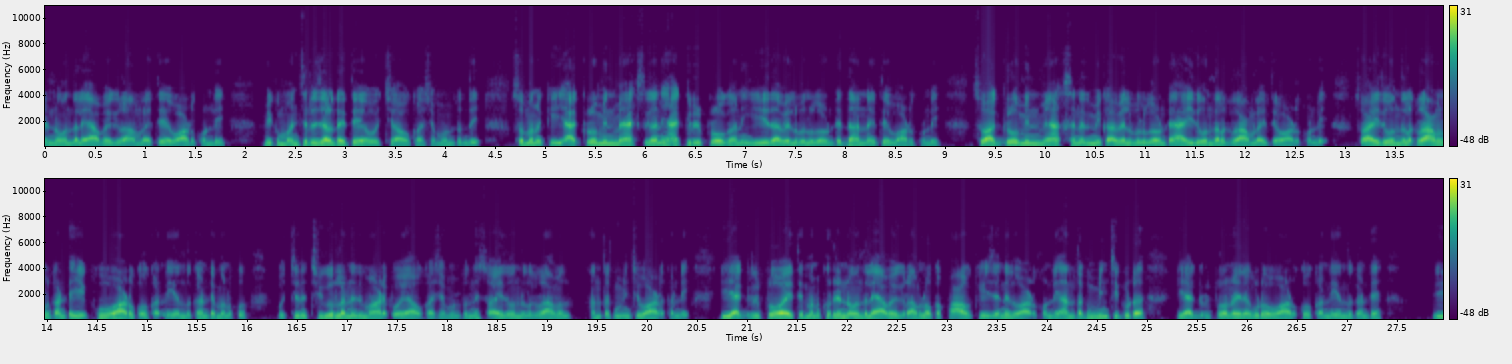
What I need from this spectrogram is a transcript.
రెండు వందల యాభై గ్రాములు అయితే వాడుకోండి. మీకు మంచి రిజల్ట్ అయితే వచ్చే అవకాశం ఉంటుంది. సో మనకి అగ్రోమిన్ మ్యాక్స్ కానీ అగ్రి ప్రో కానీ ఏది అవైలబుల్గా ఉంటే దాన్ని అయితే వాడుకోండి. సో అగ్రోమిన్ మ్యాక్స్ అనేది మీకు అవైలబుల్గా ఉంటే ఐదు వందల గ్రాములు అయితే వాడుకోండి. సో ఐదు వందల గ్రాముల కంటే ఎక్కువ వాడుకోకండి. ఎందుకంటే మనకు వచ్చిన చిగురులు అనేది మాడిపోయే అవకాశం ఉంటుంది. సో ఐదు వందల గ్రాములు అంతకు మించి వాడకండి. ఈ అగ్రిప్రో అయితే మనకు రెండు వందల యాభై గ్రాములు ఒక పావు కేజీ అనేది వాడుకోండి. అంతకు మించి కూడా ఈ అగ్రిప్రోనైనా కూడా వాడుకోకండి. ఎందుకంటే ఈ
